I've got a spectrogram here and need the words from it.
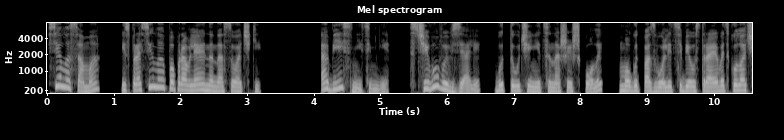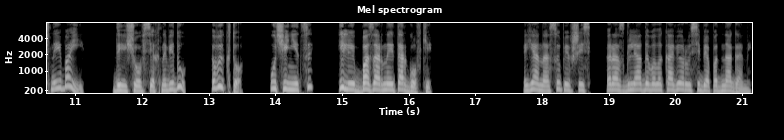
Села сама и спросила, поправляя на носу очки. «Объясните мне, с чего вы взяли, будто ученицы нашей школы могут позволить себе устраивать кулачные бои? Да еще у всех на виду. Вы кто, ученицы или базарные торговки?» Я, насупившись, разглядывала ковер у себя под ногами.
